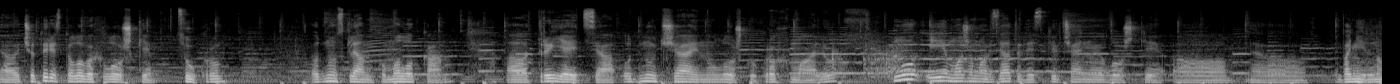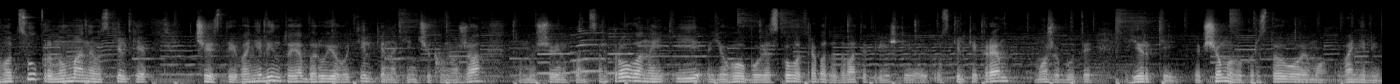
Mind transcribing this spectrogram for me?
е, 4 столових ложки цукру, одну склянку молока, 3 яйця, одну чайну ложку крохмалю. Ну і можемо взяти десь пів чайної ложки е, ванільного цукру. Ну, в мене, оскільки чистий ванілін, то я беру його тільки на кінчику ножа, тому що він концентрований і його обов'язково треба додавати трішки, оскільки крем може бути гіркий, якщо ми використовуємо ванілін.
